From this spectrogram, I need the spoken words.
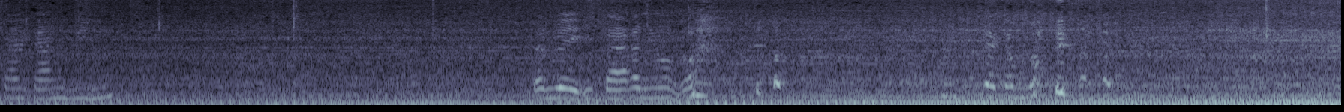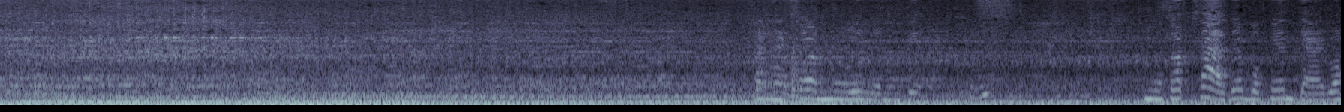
สายการบินเป็นเวอีปลากันยังไงแต่กำไรทางไหนซ่อนหมูเลยน้องเปี้ยหมูครับซาจะบอกเห็นใจบ่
